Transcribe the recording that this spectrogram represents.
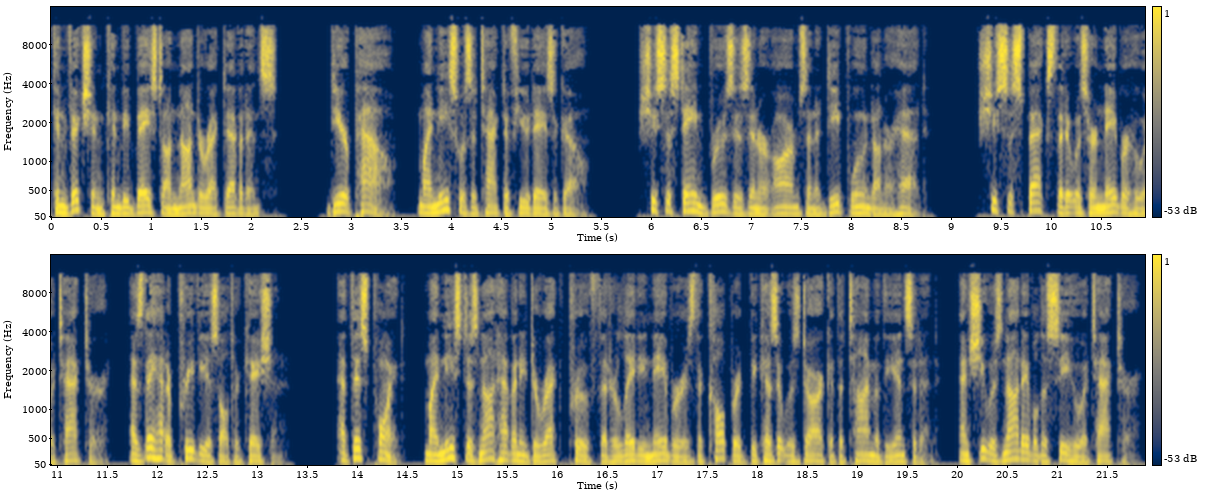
Conviction can be based on non direct evidence. Dear PAO, my niece was attacked a few days ago. She sustained bruises in her arms and a deep wound on her head. She suspects that it was her neighbor who attacked her, as they had a previous altercation. At this point, my niece does not have any direct proof that her lady neighbor is the culprit because it was dark at the time of the incident, and she was not able to see who attacked her.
